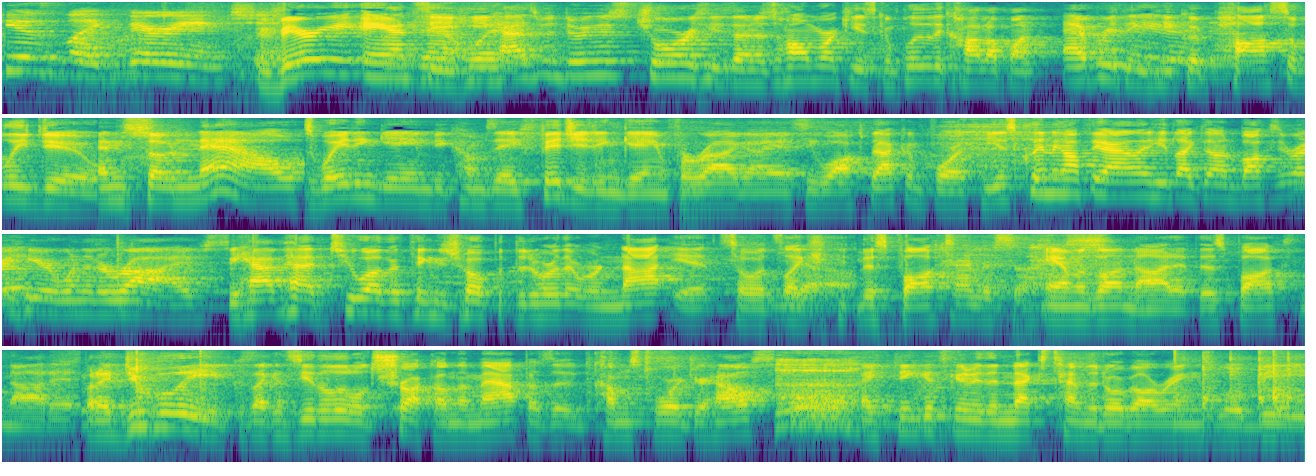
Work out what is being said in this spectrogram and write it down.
He is like very anxious. Very antsy. He has been doing his chores. He's done his homework. He's completely caught up on everything he could possibly do. And so now his waiting game becomes a fidgeting game for RyGuy as he walks back and forth. He is cleaning off the island. He'd like to unbox it right here when it arrives. We have had two other things show up at the door that were not it. So it's like yeah. this box, Amazon not it. This box not it. But I do believe, because I can see the little truck on the map as it comes toward your house, I think it's gonna be the next time the doorbell rings will be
